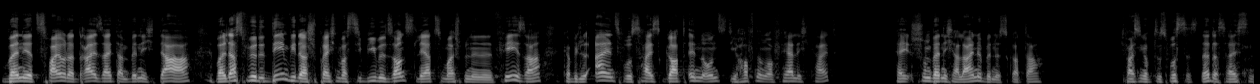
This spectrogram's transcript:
wenn ihr zwei oder drei seid, dann bin ich da, weil das würde dem widersprechen, was die Bibel sonst lehrt, zum Beispiel in Epheser, Kapitel 1, wo es heißt, Gott in uns, die Hoffnung auf Herrlichkeit. Hey, schon wenn ich alleine bin, ist Gott da. Ich weiß nicht, ob du es wusstest, ne? Das heißt,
